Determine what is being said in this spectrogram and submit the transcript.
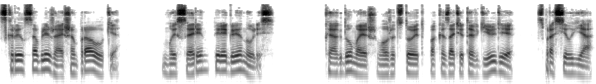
скрылся в ближайшем проулке. Мы с Эрин переглянулись. «Как думаешь, может, стоит показать это в гильдии?» — спросил я.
